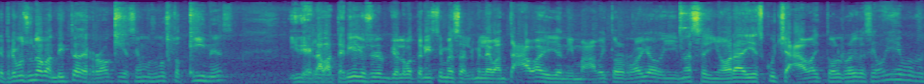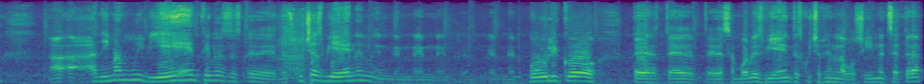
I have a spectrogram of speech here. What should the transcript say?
Que tenemos una bandita de rock y hacíamos unos toquines. Y de la batería, yo, yo la baterista y me, salí, me levantaba y animaba y todo el rollo. Y una señora ahí escuchaba y todo el rollo. Decía, oye, pues, animas muy bien, tienes, este, te escuchas bien en, el público, te, desenvuelves bien, te escuchas bien en la bocina, etcétera.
